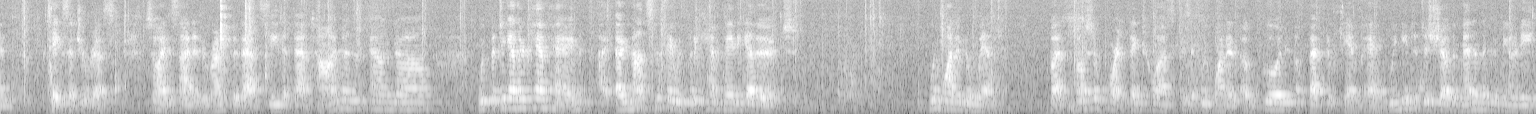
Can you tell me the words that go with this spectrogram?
and take such a risk. So I decided to run for that seat at that time, and, and uh, we put together a campaign. I- I'm not to say we put a campaign together, to- we wanted to win. But most important thing to us is that we wanted a good, effective campaign. We needed to show the men in the community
